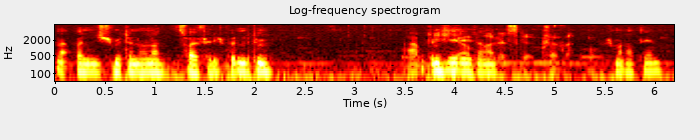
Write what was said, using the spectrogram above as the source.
Na, wenn ich mit den anderen zwei fertig bin, mit dem, Hab mit dem Heli, dann guck ich mal nach denen.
